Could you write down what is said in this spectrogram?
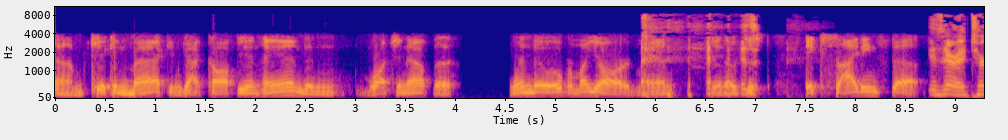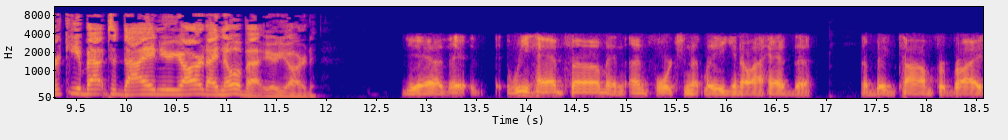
I'm kicking back and got coffee in hand and watching out the window over my yard, man. You know, just exciting stuff. Is there a turkey about to die in your yard? I know about your yard. Yeah, they, we had some, and unfortunately, you know, I had the a big Tom for Bryce,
